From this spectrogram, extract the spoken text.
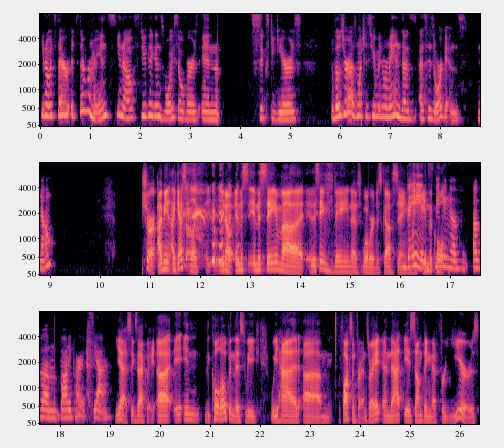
You know, it's their it's their remains. You know, Steve Higgins voiceovers in sixty years. Those are as much as human remains as as his organs. No. Sure i mean i guess like you know in this in the same uh in the same vein as what we're discussing like Vein. in the cold speaking of of um body parts, yeah. Yes, exactly. Uh, in the cold open this week, we had um, Fox and Friends, right? And that is something that for years,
